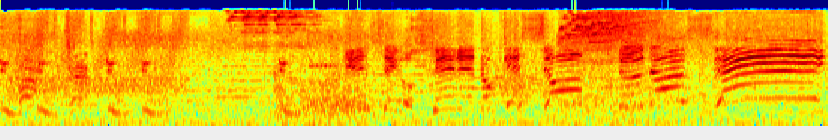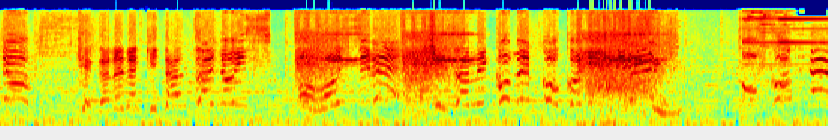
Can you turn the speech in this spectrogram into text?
現世を精霊の結晶ルナーセイド汚れなき断罪の意志思い知れ刻み込めここに来て怒った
